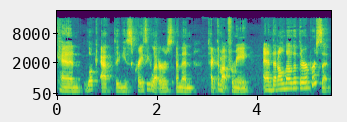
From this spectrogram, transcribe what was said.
can look at these crazy letters and then type them out for me and then I'll know that they're a person.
